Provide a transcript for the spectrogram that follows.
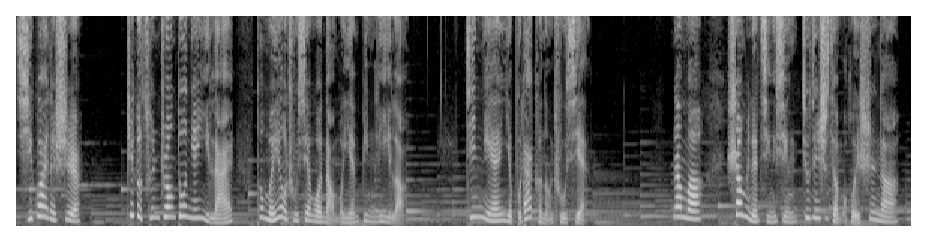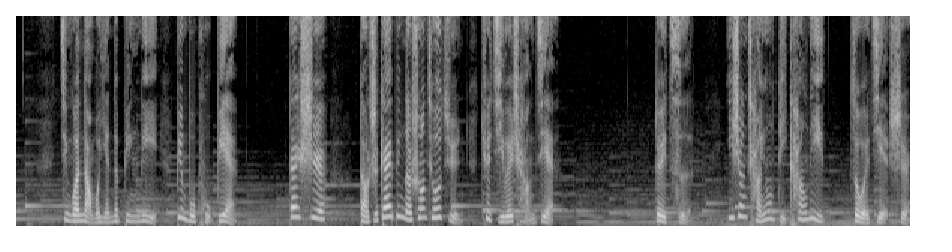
奇怪的是，这个村庄多年以来都没有出现过脑膜炎病例了，今年也不大可能出现。那么，上面的情形究竟是怎么回事呢？尽管脑膜炎的病例并不普遍。但是，导致该病的双球菌却极为常见。对此，医生常用抵抗力作为解释，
